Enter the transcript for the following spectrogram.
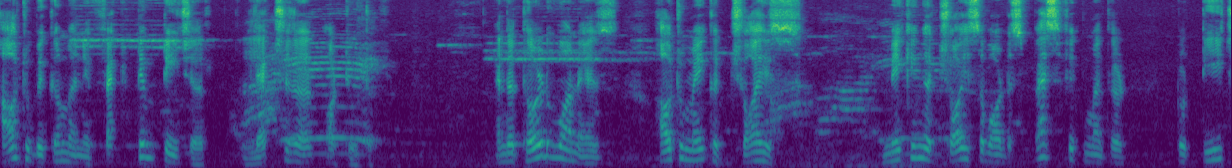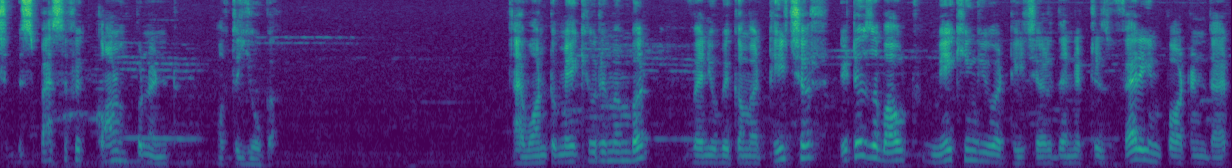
how to become an effective teacher, lecturer, or tutor. And the third one is how to make a choice, making a choice about a specific method to teach specific component of the yoga. I want to make you remember when you become a teacher, it is about making you a teacher, then it is very important that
